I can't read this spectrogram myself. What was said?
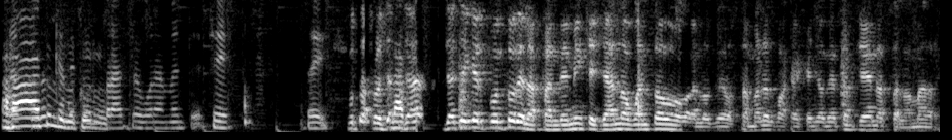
Ajá, Las es el de que los de cerros. comprar, seguramente. Sí. Sí. Puta, pero ya, La- ya, ya llegué al punto de la pandemia en que ya no aguanto a los de los tamales oaxaqueños, neta, tienen hasta la madre.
